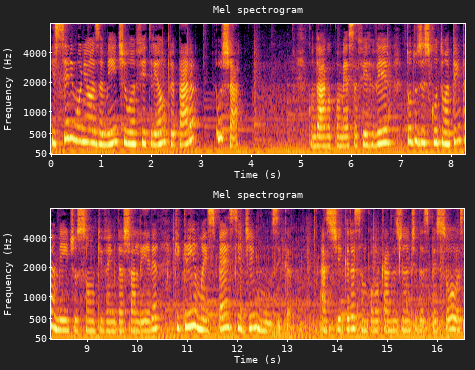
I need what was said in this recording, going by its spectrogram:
e cerimoniosamente o anfitrião prepara o chá. Quando a água começa a ferver, todos escutam atentamente o som que vem da chaleira, que cria uma espécie de música. As xícaras são colocadas diante das pessoas,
